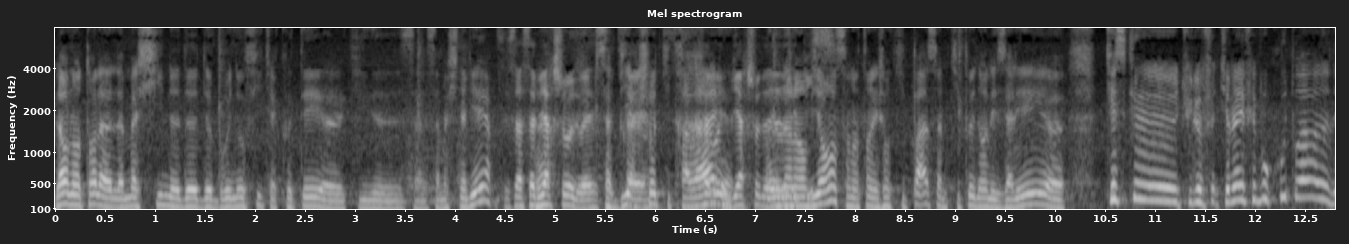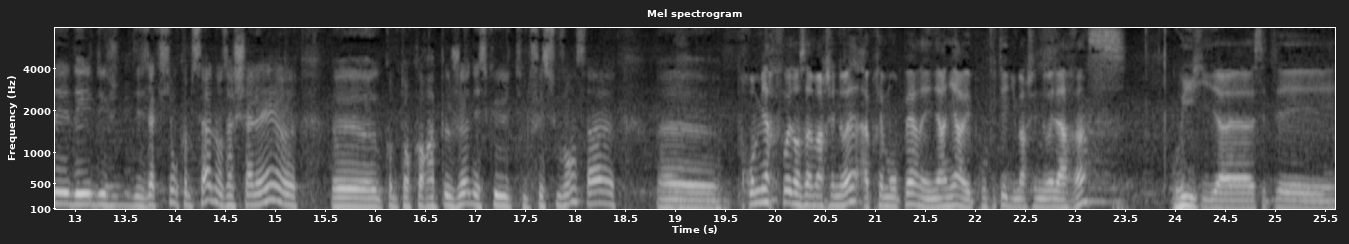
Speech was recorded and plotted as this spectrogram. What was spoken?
là on entend la, la machine de, de Bruno Fick à côté, euh, qui, euh, sa, sa machine à bière, C'est ça, sa bière chaude, ouais. sa bière très- chaude qui Très travaille. bonne bière chaude dans l'ambiance, on entend les gens qui passent un petit peu dans les allées. euh. Qu'est-ce que tu le fais, tu en avais fait beaucoup toi, des, des, des, des actions comme ça dans un chalet, euh, euh, comme t'es encore un peu jeune, est-ce que tu le fais souvent ça? Euh, Première fois dans un marché de Noël. Après, mon père l'année dernière avait profité du marché de Noël à Reims. Oui. Qui, euh, c'était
